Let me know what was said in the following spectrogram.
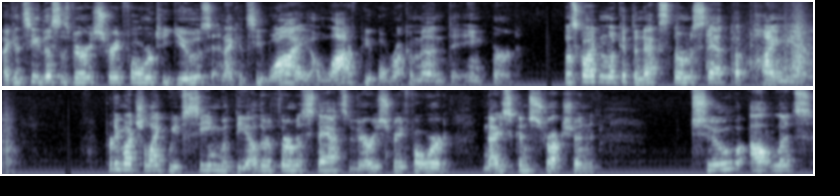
I can see this is very straightforward to use and I can see why a lot of people recommend the Inkbird. Let's go ahead and look at the next thermostat, the Pymeter. Pretty much like we've seen with the other thermostats, very straightforward, nice construction, two outlets,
